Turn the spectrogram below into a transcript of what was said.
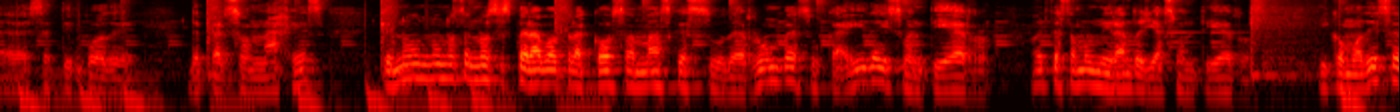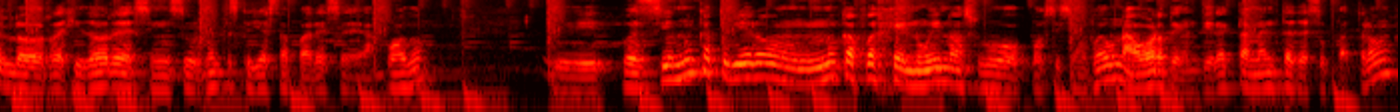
eh, ese tipo de, de, personajes, que no, no, no, se, no se esperaba otra cosa más que su derrumbe, su caída y su entierro. Ahorita estamos mirando ya su entierro. Y como dicen los regidores insurgentes, que ya está aparece apodo, y pues sí, nunca tuvieron, nunca fue genuino su oposición, fue una orden directamente de su patrón,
